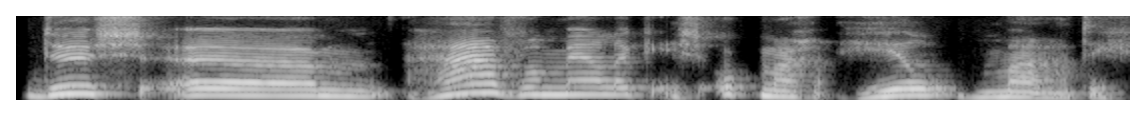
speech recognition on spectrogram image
Dus um, havermelk is ook maar heel matig.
